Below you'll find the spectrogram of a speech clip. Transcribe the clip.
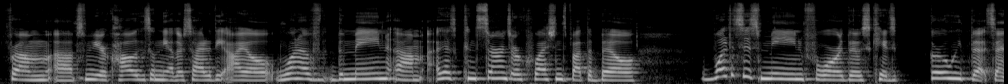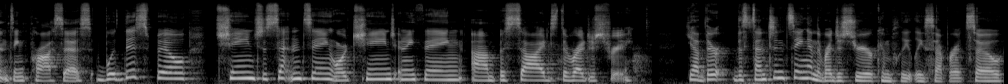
from uh, some of your colleagues on the other side of the aisle, one of the main, um, I guess, concerns or questions about the bill what does this mean for those kids going through that sentencing process. Would this bill change the sentencing or change anything um, besides the registry? Yeah, the sentencing and the registry are completely separate. So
